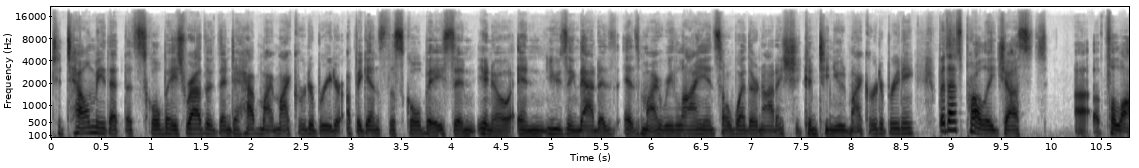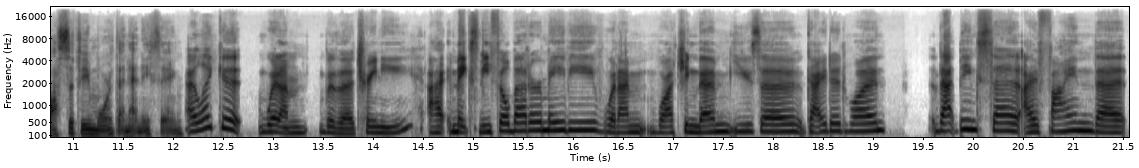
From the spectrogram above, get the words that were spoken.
to tell me that the skull base rather than to have my microdebrider up against the skull base and you know and using that as, as my reliance on whether or not I should continue microdebriding. But that's probably just uh, philosophy more than anything. I like it when I'm with a trainee. I, it makes me feel better maybe when I'm watching them use a guided one. That being said, I find that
